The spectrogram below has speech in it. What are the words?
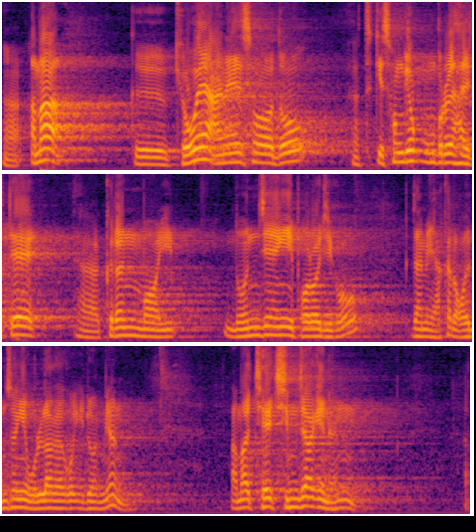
아마 그 교회 안에서도 특히 성경 공부를 할때 아, 그런 뭐 논쟁이 벌어지고 그 다음에 약간 언성이 올라가고 이러면 아마 제 짐작에는 아,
